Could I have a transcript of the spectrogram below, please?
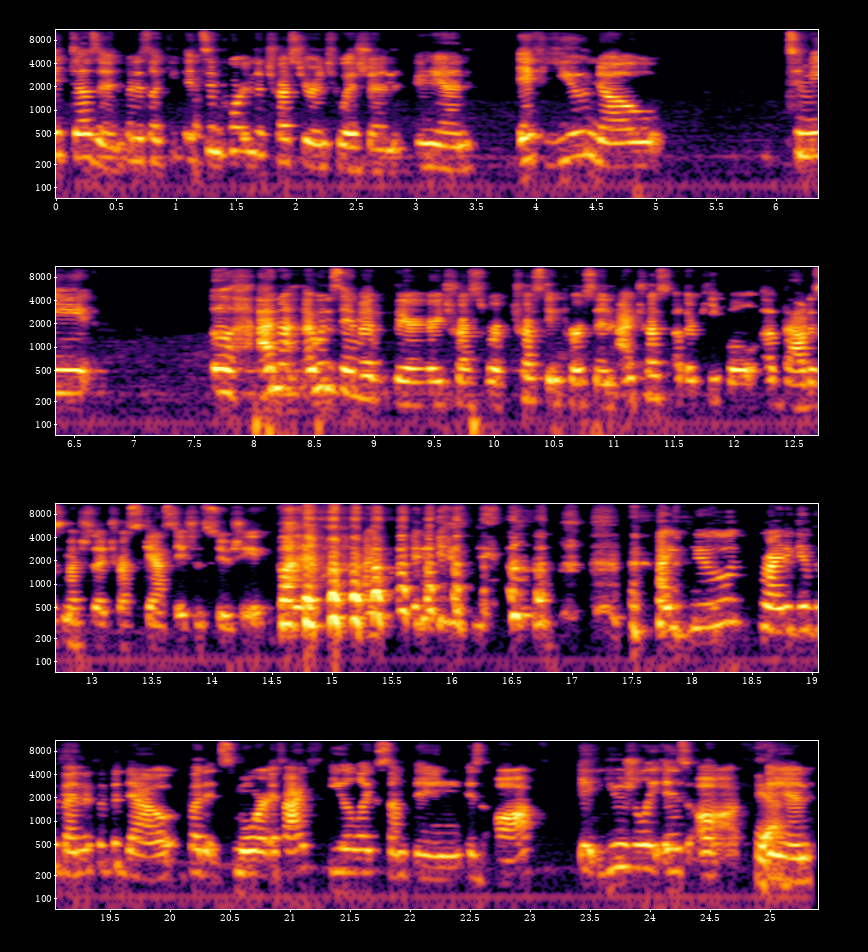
it doesn't but it's like it's important to trust your intuition and if you know to me ugh, i'm not i wouldn't say i'm a very trust trusting person i trust other people about as much as i trust gas station sushi but I, I do try to give the benefit of the doubt but it's more if i feel like something is off it usually is off yeah. and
